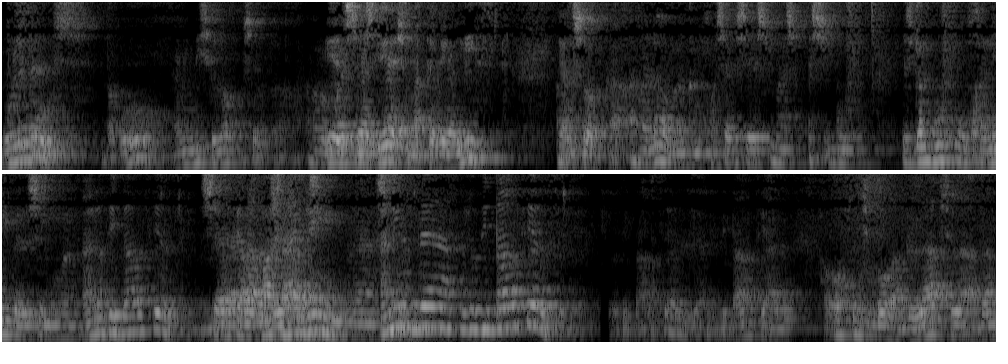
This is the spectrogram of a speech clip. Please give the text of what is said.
הוא לבוש, ברור, אין מי שלא חושב ככה. הוא יש, יש, מטריאליסט יחשוב ככה. אבל לא, אבל גם חושב שיש גוף, יש גם גוף רוחני באיזשהו מובן. אני לא דיברתי על זה. הרגליים. האיברים, אני יודע, לא דיברתי על זה. לא דיברתי על זה, אני דיברתי על האופן שבו רגליו של האדם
